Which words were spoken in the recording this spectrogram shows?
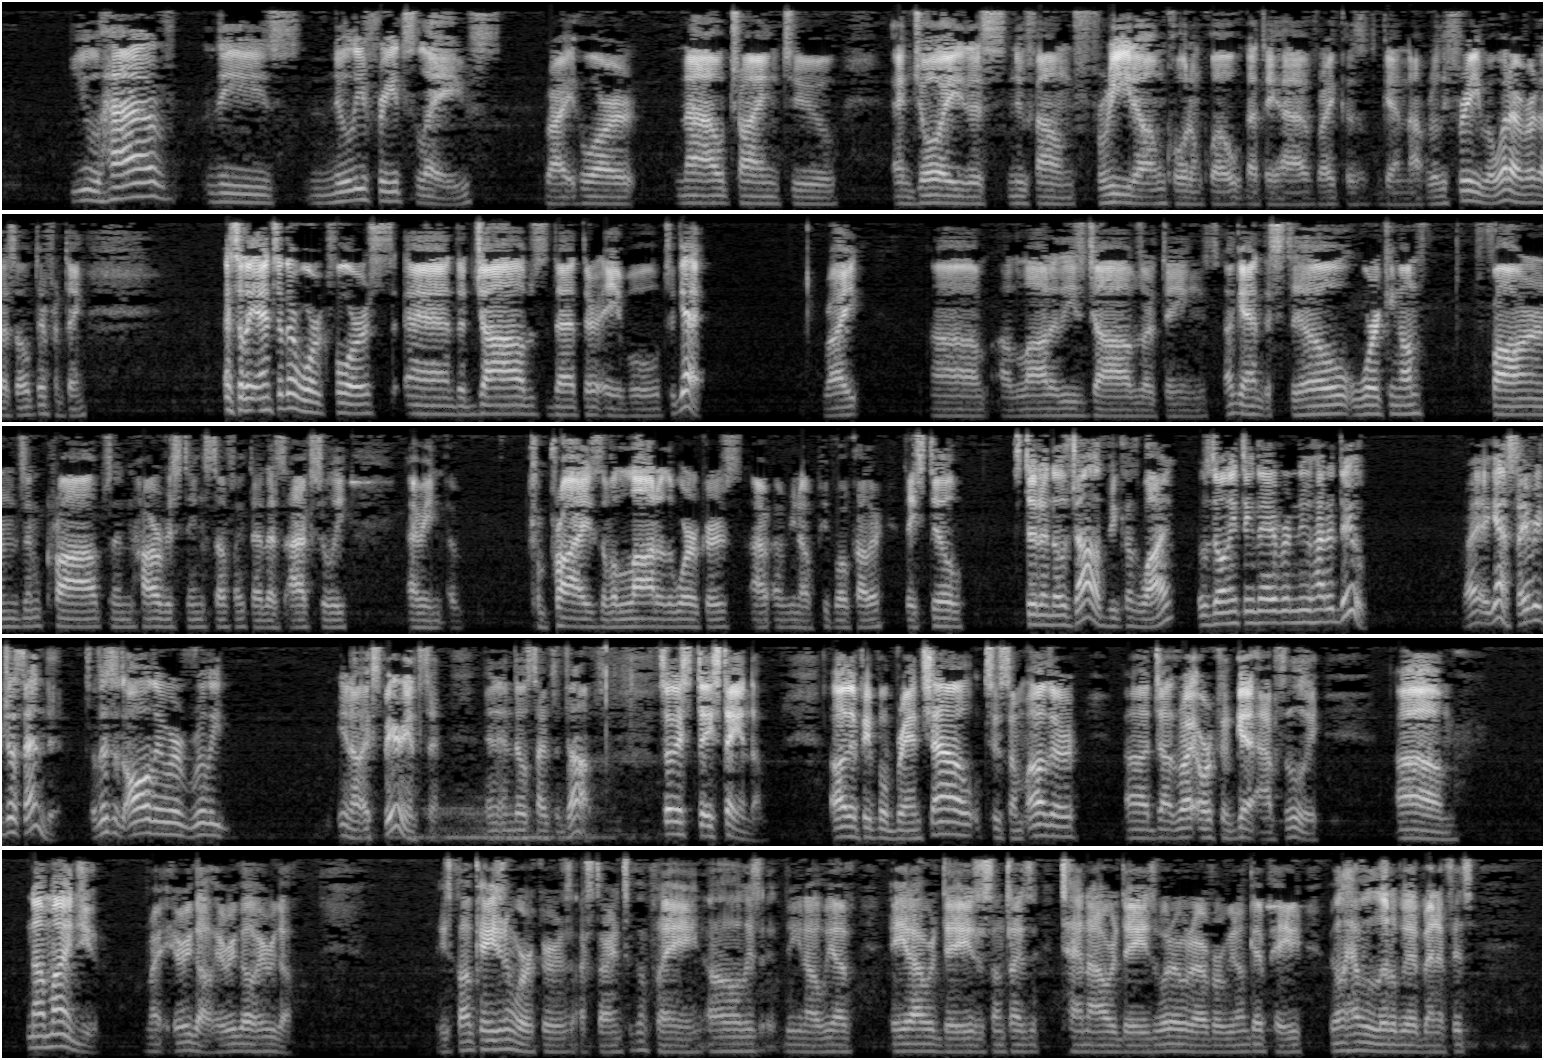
you have these newly freed slaves, right, who are now trying to enjoy this newfound freedom, quote unquote, that they have, right? Because again, not really free, but whatever. That's a whole different thing. And so they enter their workforce and the jobs that they're able to get, right? Um, a lot of these jobs are things, again, they're still working on farms and crops and harvesting stuff like that. That's actually, I mean, comprised of a lot of the workers, uh, you know, people of color, they still stood in those jobs because why? It was the only thing they ever knew how to do. Right? Again, slavery just ended. So this is all they were really, you know, experiencing in, in those types of jobs. So they, they stay in them. Other people branch out to some other, uh, jobs, right? Or could get, absolutely. Um, now mind you, right, here we go, here we go, here we go these Caucasian workers are starting to complain. Oh, this, you know, we have eight hour days or sometimes 10 hour days, whatever, whatever. We don't get paid. We only have a little bit of benefits.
